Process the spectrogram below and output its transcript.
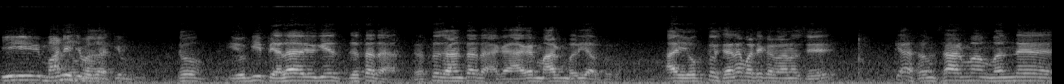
છીએ. એ માને છે બધા કેમ? તો યોગી પહેલા યોગી જતા હતા રસ્તો જાણતા હતા કે આગળ માર્ગ મળી આવતો હતો. આ યોગ તો શેના માટે કરવાનો છે? કે આ સંસારમાં મનને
